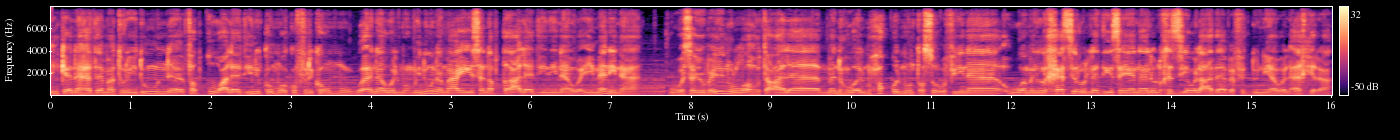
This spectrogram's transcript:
إن كان هذا ما تريدون فابقوا على دينكم وكفركم وأنا والمؤمنون معي سنبقى على ديننا وإيماننا. وسيبين الله تعالى من هو المحق المنتصر فينا ومن الخاسر الذي سينال الخزي والعذاب في الدنيا والآخرة.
